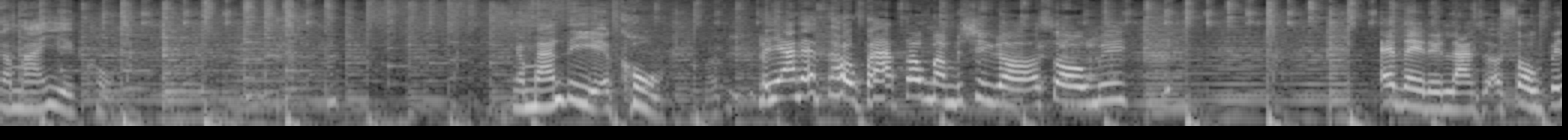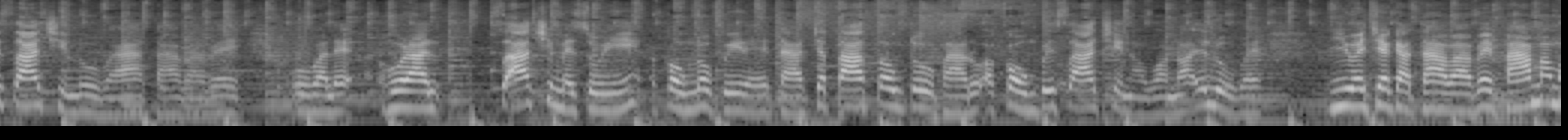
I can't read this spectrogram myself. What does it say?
ကငမန်းရေခွန်ငမန်းတေရေအခွန်မတီးမရတဲ့တော့ဘာတော့မှမရှိတော့အစုံပြီ အဲ့တဲ့တွေလမ်းဆိုအစုံပေးစားချင်လို့ပါဒါပါပဲဟိုဗာလဲဟိုရာစားချင်မယ်ဆိုရင်အကုန်လုပ်ပေးတယ်ဒါစက်သားတုတ်တို့ဘာတို့အကုန်ပေးစားချင်တာပေါ့နော်အဲ့လိုပဲရည်ရွယ်ချက်ကဒါပါပဲဘာမှမ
